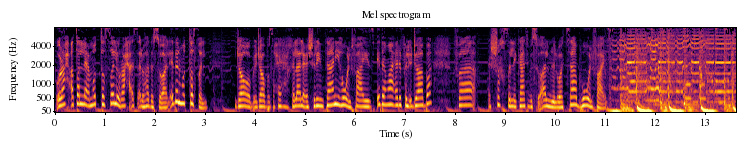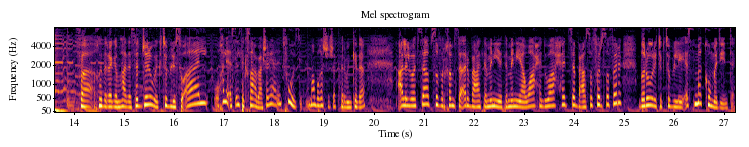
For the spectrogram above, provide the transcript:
وراح أطلع متصل وراح أسأله هذا السؤال. إذا المتصل جاوب إجابة صحيحة خلال 20 ثانية هو الفايز. إذا ما عرف الإجابة فالشخص اللي كاتب السؤال من الواتساب هو الفايز. فخذ الرقم هذا سجل واكتب له سؤال وخلي أسئلتك صعبة عشان يعني تفوز. يعني ما بغشش أكثر من كذا. على الواتساب صفر خمسة أربعة ثمانية, ثمانية واحد, واحد سبعة صفر صفر. ضروري تكتب لي اسمك ومدينتك.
